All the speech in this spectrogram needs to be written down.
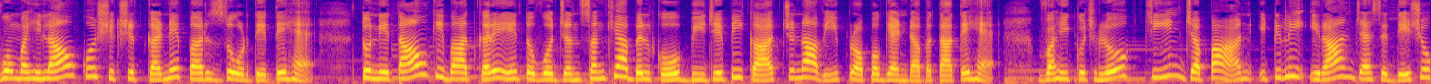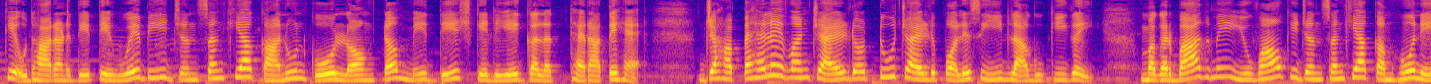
वो महिलाओं को शिक्षित करने पर ज़ोर देते हैं। तो नेताओं की बात करें तो वो जनसंख्या बिल को बीजेपी का चुनावी प्रोपोगेंडा बताते हैं। वहीं कुछ लोग चीन, जापान, इटली, ईरान जैसे देशों के उदाहरण देते हुए भी जनसंख्या कानून को लॉन्ग टर्म में देश के लिए गलत ठहराते हैं। जहाँ पहले वन चाइल्ड और टू चाइल्ड पॉलिसी लागू की गई। मगर बाद में युवाओं की जनसंख्या कम होने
